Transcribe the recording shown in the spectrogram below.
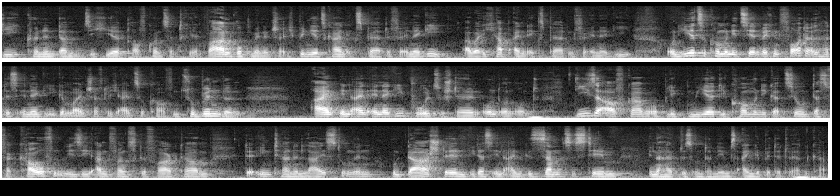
die können dann sich hier darauf konzentrieren. Warengruppenmanager, ich bin jetzt kein Experte für Energie, aber ich habe einen Experten für Energie. Und hier zu kommunizieren, welchen Vorteil hat es, Energie gemeinschaftlich einzukaufen, zu bündeln, ein, in einen Energiepool zu stellen und, und, und. Diese Aufgabe obliegt mir, die Kommunikation, das Verkaufen, wie Sie anfangs gefragt haben, der internen Leistungen und darstellen, wie das in ein Gesamtsystem innerhalb des Unternehmens eingebettet werden kann.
